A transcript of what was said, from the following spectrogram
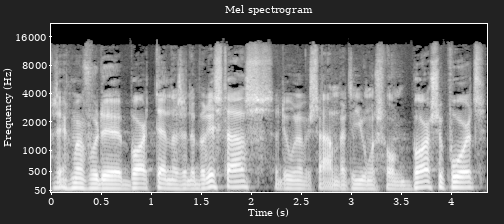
Zeg maar voor de bartenders en de barista's. Dat doen we samen met de jongens van Bar Support.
